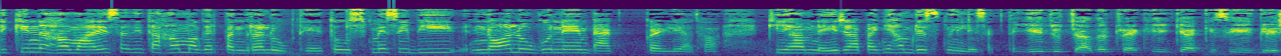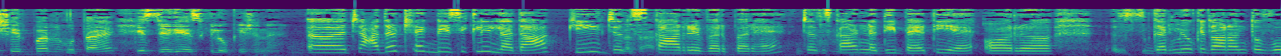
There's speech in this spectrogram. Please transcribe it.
लेकिन हमारे साथ ही था, हम अगर पंद्रह लोग थे तो उसमें से भी नौ लोगों ने बैक कर लिया था कि हम नहीं जा पाएँगे हम रिस्क नहीं ले सकते। ये जो चादर ट्रैक है क्या किसी ग्लेशियर पर होता है? किस जगह इसकी लोकेशन है? चादर ट्रैक बेसिकली लद्दाख की जंस्कार रिवर पर है। जंस्कार नदी बहती है और गर्मियों के दौरान तो वो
